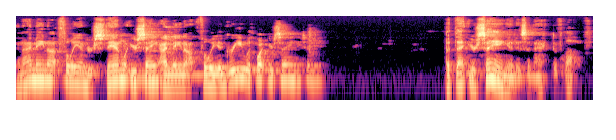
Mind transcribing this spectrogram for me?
and i may not fully understand what you're saying i may not fully agree with what you're saying to me but that you're saying it is an act of love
